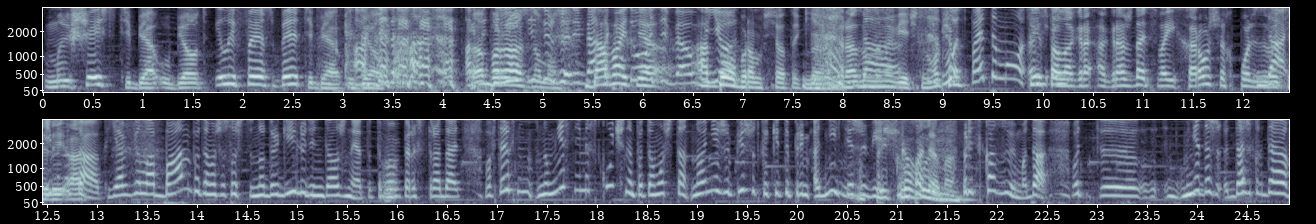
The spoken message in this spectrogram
Мы-6 тебя убьет, или ФСБ тебя убьет. Определитесь по-разному. уже, ребята, Давайте кто тебя о убьет. добром все-таки, разумном Да. и вечном. В общем, Вот, поэтому... ты э, стала э, огра- ограждать своих хороших пользователей от... так. Я ввела бан, потому что, слушайте, но другие люди не должны от этого, во-первых, страдать. Во-вторых, ну, ну, мне с ними скучно, потому что, ну, они же пишут какие-то прям одни и те же вещи. Предсказуемо. Предсказуемо, да. Вот э, мне даже, даже когда...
